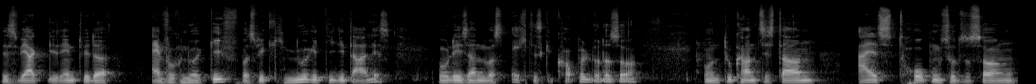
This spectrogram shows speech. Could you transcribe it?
Das Werk ist entweder einfach nur GIF, was wirklich nur digital ist, oder ist an was echtes gekoppelt oder so. Und du kannst es dann als Token sozusagen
